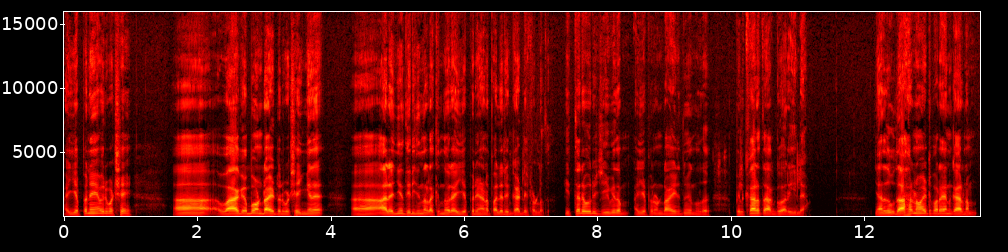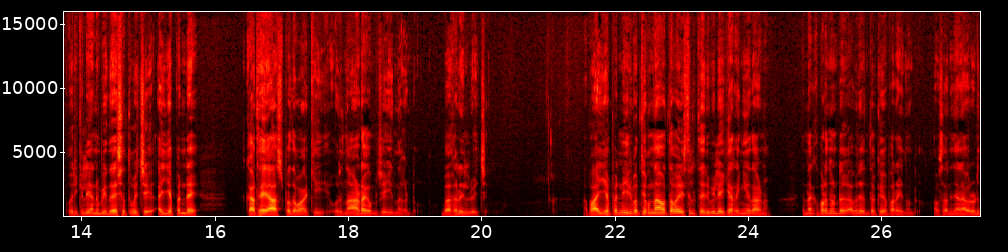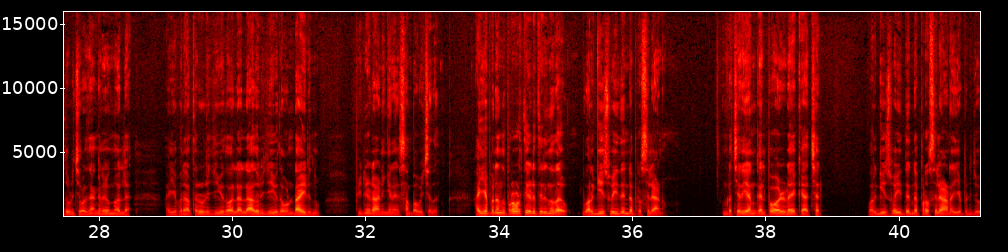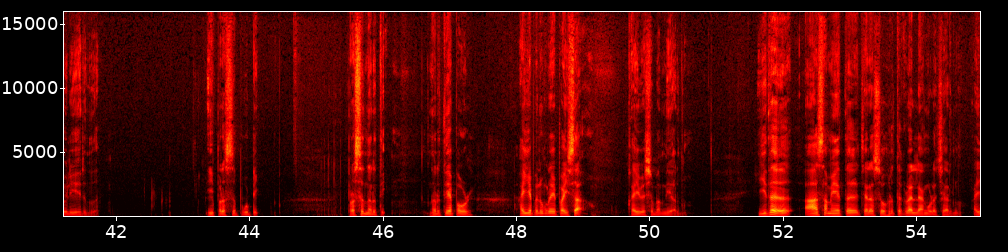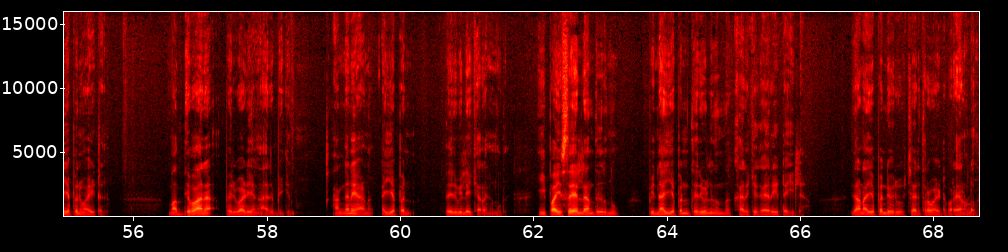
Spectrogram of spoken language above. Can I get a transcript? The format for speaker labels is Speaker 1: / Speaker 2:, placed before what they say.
Speaker 1: അയ്യപ്പനെ ഒരുപക്ഷെ വാഗബോണ്ടായിട്ടൊരു പക്ഷേ ഇങ്ങനെ അലഞ്ഞു തിരിഞ്ഞ് നടക്കുന്ന ഒരു അയ്യപ്പനെയാണ് പലരും കണ്ടിട്ടുള്ളത്. ഇത്തരം ഒരു ജീവിതം അയ്യപ്പൻ ഉണ്ടായിരുന്നു എന്നത് പിൽക്കാലത്ത് ആർക്കും അറിയില്ല. ഞാനത് ഉദാഹരണമായിട്ട് പറയാൻ കാരണം ഒരിക്കലും ഞാൻ വിദേശത്ത് വെച്ച് അയ്യപ്പന്റെ കഥയെ ആസ്പദമാക്കി ഒരു നാടകം ചെയ്യുന്ന കണ്ടു ബഹ്റിനിൽ വെച്ച്. അപ്പോൾ അയ്യപ്പൻ ഇരുപത്തി ഒന്നാമത്തെ വയസ്സിൽ തെരുവിലേക്ക് ഇറങ്ങിയതാണ് എന്നൊക്കെ പറഞ്ഞുകൊണ്ട് അവർ എന്തൊക്കെയോ പറയുന്നുണ്ട്. അവസാനം ഞാൻ അവരോട് വിളിച്ച് പറഞ്ഞു അങ്ങനെയൊന്നുമല്ല. അയ്യപ്പൻ അത്തരമൊരു ജീവിതമല്ല അല്ലാതൊരു ജീവിതം ഉണ്ടായിരുന്നു. പിന്നീടാണ് ഇങ്ങനെ സംഭവിച്ചത്. അയ്യപ്പൻ എന്ന് പ്രവൃത്തി എടുത്തിരുന്നത് വർഗീസ് വൈദ്യന്റെ പ്രസ്സിലാണ്. നമ്മുടെ ചെറിയാൻ കൽപ്പവാഴിയുടെയൊക്കെ അച്ഛൻ വർഗീസ് വൈദ്യന്റെ പ്രസ്സിലാണ് അയ്യപ്പൻ ജോലി ചെയ്തിരുന്നത്. ഈ പ്രസ് പൂട്ടി. പ്രസ് നിർത്തി. നിർത്തിയപ്പോൾ അയ്യപ്പന് കുറേ പൈസ കൈവശം വന്നു ചേർന്നു. ഇത് ആ സമയത്ത് ചില സുഹൃത്തുക്കളെല്ലാം കൂടെ ചേർന്നു അയ്യപ്പനുമായിട്ട്. മദ്യപാന പരിപാടി അങ്ങ് ആരംഭിക്കുന്നു. അങ്ങനെയാണ് അയ്യപ്പൻ തെരുവിലേക്ക് ഇറങ്ങുന്നത്. ഈ പൈസയെല്ലാം തീർന്നു. പിന്നെ അയ്യപ്പൻ തെരുവിൽ നിന്ന് കരയ്ക്ക് കയറിയിട്ടേ ഇല്ല. ഇതാണ് അയ്യപ്പന്റെ ഒരു ചരിത്രമായിട്ട് പറയാനുള്ളത്.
